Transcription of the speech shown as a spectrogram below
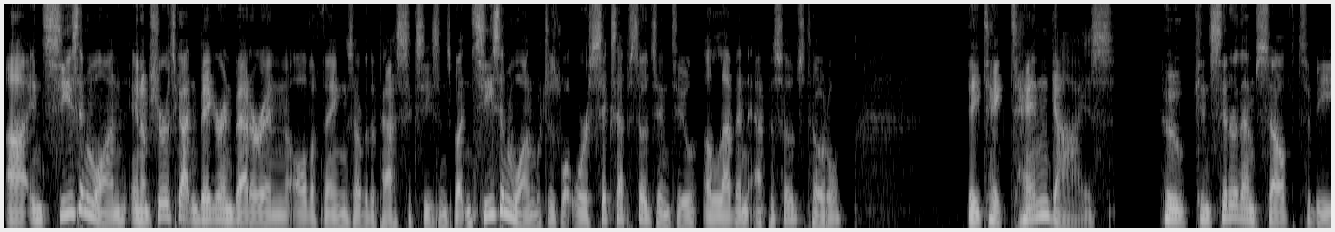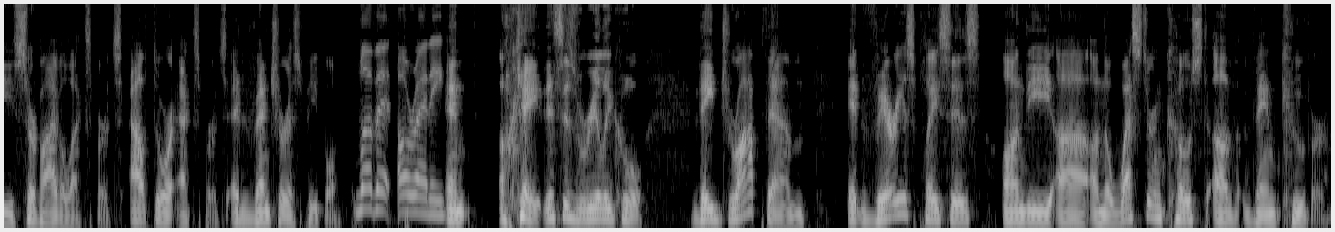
Uh, in season one, and I'm sure it's gotten bigger and better and all the things over the past six seasons, but in season one, which is what we're six episodes into, 11 episodes total, they take 10 guys who consider themselves to be survival experts, outdoor experts, adventurous people. Love it already. And okay, this is really cool. They drop them at various places on the uh, on the western coast of Vancouver.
